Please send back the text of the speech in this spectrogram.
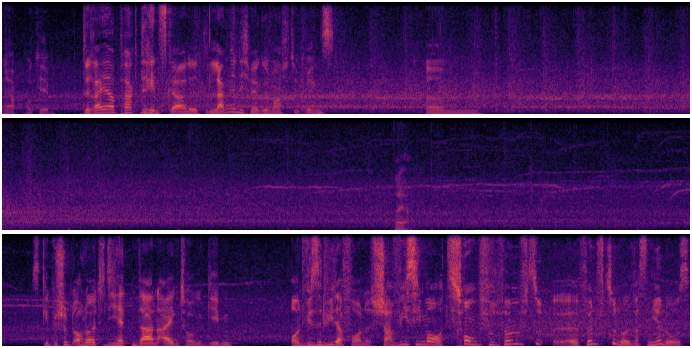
Ja, okay. Dreierpack Dane Scarlett, lange nicht mehr gemacht übrigens. Ähm. Naja. Es gibt bestimmt auch Leute, die hätten da ein Eigentor gegeben. Und wir sind wieder vorne. Chavissimo zum 5 zu, äh, 5 zu 0. Was ist denn hier los?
